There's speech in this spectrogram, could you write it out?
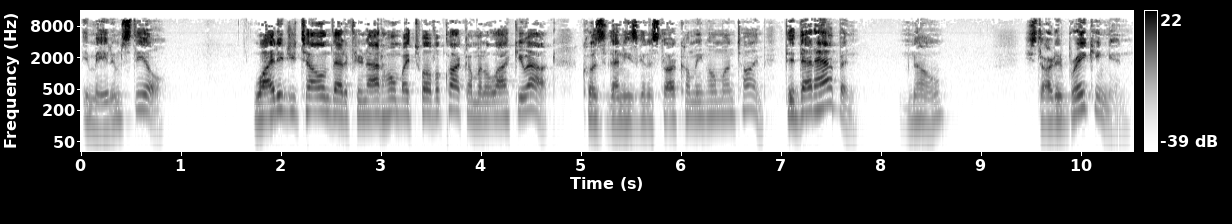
It made him steal. Why did you tell him that if you're not home by 12 o'clock, I'm going to lock you out? Because then he's going to start coming home on time. Did that happen? No. He started breaking in.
